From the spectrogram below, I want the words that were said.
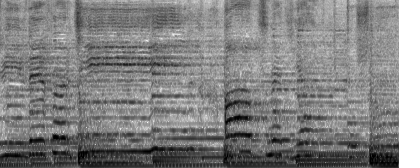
tvil, det er for TIL atmet yer boşluğu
